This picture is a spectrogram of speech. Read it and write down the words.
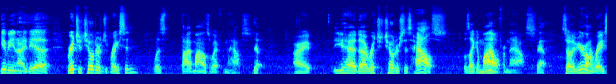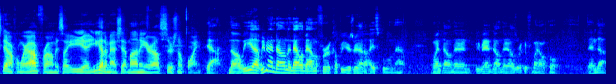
give you an idea, Richard Childress Racing was five miles away from the house. Yep. All right, you had uh, Richard Childress's house was like a mile from the house. Yeah. So if you're going to race down from where I'm from, it's like yeah, you got to match that money, or else there's no point. Yeah. No, we uh, we ran down in Alabama for a couple of years right out of high school and that. I went down there and we ran down there. I was working for my uncle, and uh,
